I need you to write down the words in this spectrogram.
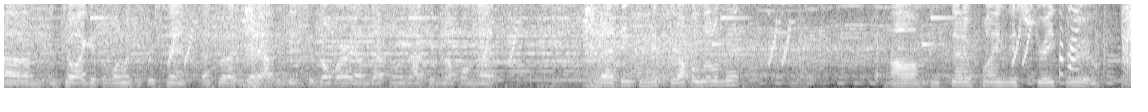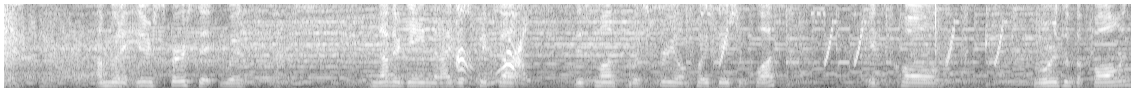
um, until I get to 100%. That's what I set out to do, so don't worry, I'm definitely not giving up on that. But I think to mix it up a little bit, um, instead of playing this straight through, I'm going to intersperse it with another game that I just picked up this month was free on PlayStation Plus. It's called Lords of the Fallen.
